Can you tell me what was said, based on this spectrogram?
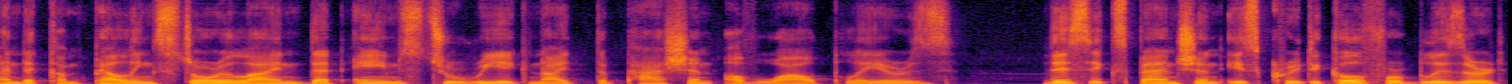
and a compelling storyline that aims to reignite the passion of WoW players. This expansion is critical for Blizzard,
